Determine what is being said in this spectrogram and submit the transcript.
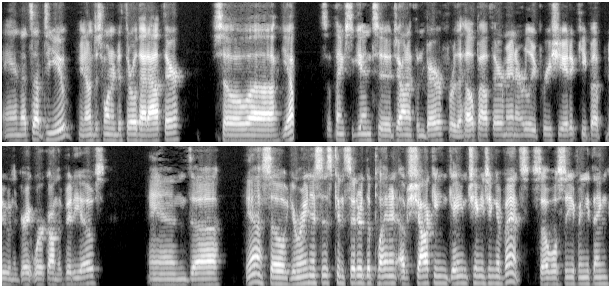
and that's up to you. You know, just wanted to throw that out there. So uh, yep. So thanks again to Jonathan Bear for the help out there, man. I really appreciate it. Keep up doing the great work on the videos. And uh, yeah, so Uranus is considered the planet of shocking, game-changing events. So we'll see if anything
